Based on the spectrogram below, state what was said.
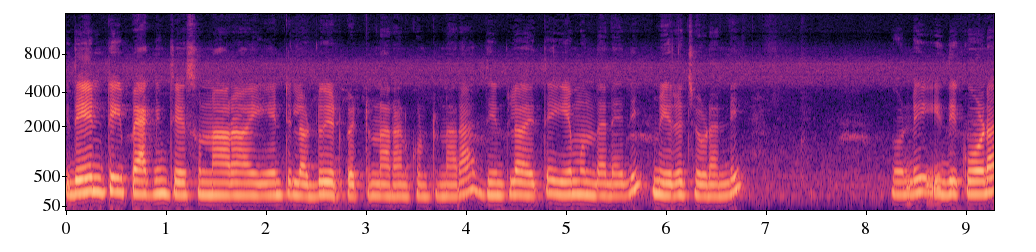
ఇదేంటి ప్యాకింగ్ చేస్తున్నారా? ఏంటి లడ్డు ఎటు పెట్టున్నారా అనుకుంటున్నారా? దీంట్లో అయితే ఏముందనేది మీరే చూడండి. చూడండి ఇది కూడా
